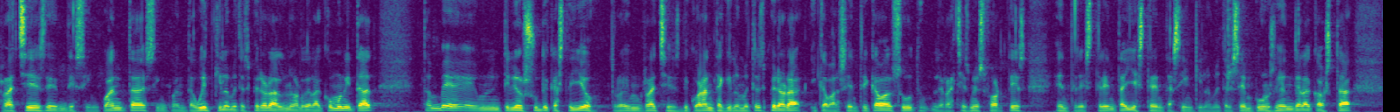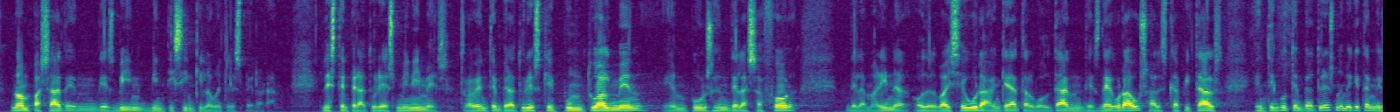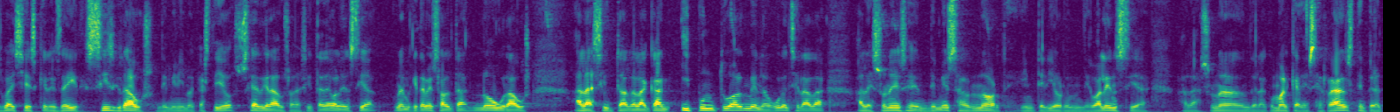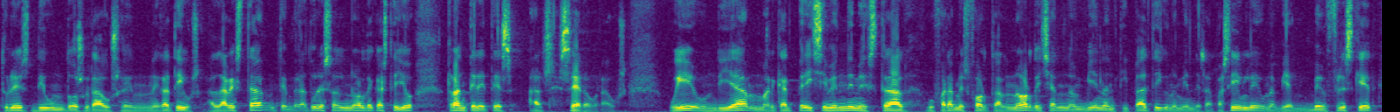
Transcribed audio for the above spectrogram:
ratxes de 50-58 km per hora al nord de la comunitat, també en l'interior sud de Castelló trobem ratxes de 40 km per hora i cap al centre i cap al sud les ratxes més fortes entre els 30 i els 35 km. En punts de la costa no han passat dels 20-25 km per hora. Les temperatures mínimes, trobem temperatures que puntualment en punts de la Safor de la Marina o del Baix Segura han quedat al voltant dels 10 graus, a les capitals hem tingut temperatures una miqueta més baixes que les d'ahir, 6 graus de mínima a Castelló, 7 graus a la ciutat de València, una miqueta més alta, 9 graus a la ciutat d'Alacant i puntualment alguna gelada a les zones de més al nord, interior de València, a la zona de la comarca de Serrans, temperatures d'un 2 graus negatius. A la resta, temperatures al nord de Castelló, ranteretes als 0 graus. Avui, un dia marcat per aquest vent de mestral, bufarà més fort al nord, deixant un ambient antipàtic, un ambient desapassible, un ambient ben fresquet,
